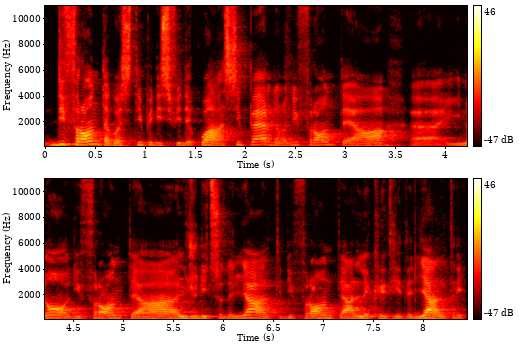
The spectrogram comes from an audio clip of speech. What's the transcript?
di fronte a questi tipi di sfide qua, si perdono di fronte ai eh, no, di fronte al giudizio degli altri, di fronte alle critiche degli altri.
